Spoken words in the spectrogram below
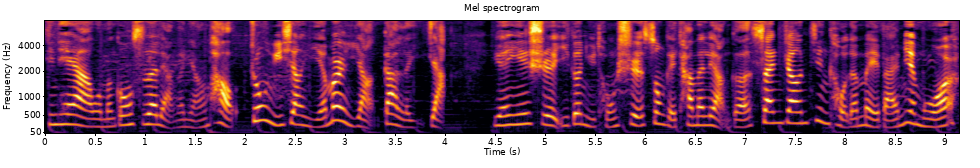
今天呀，我们公司的两个娘炮终于像爷们儿一样干了一架，原因是一个女同事送给他们两个三张进口的美白面膜。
